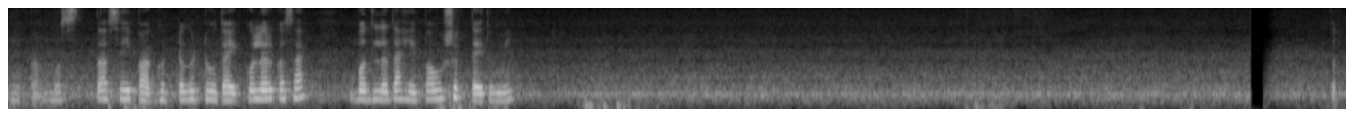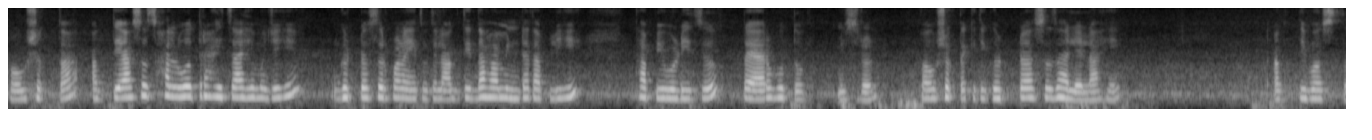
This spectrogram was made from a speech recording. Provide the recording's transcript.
हे पा मस्त असं हे पा घट्ट घट्ट होत आहे. कलर कसा बदलत आहे पाहू शकताय तुम्ही तर पाहू शकता. अगदी असंच हलवत राहायचं आहे म्हणजे हे. घट्टसरपणा येतो त्याला अगदी दहा मिनटात आपली ही थापीवडीचं तयार होतं मिश्रण. पाहू शकता किती घट्ट असं झालेलं आहे. अगदी मस्त.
